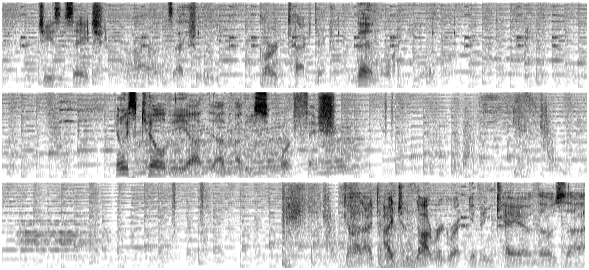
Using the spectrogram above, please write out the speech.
Jesus H. Uh, it's actually guard tactic. Then line heal. Can at least kill the, uh, the uh, support fish. I, I do not regret giving KO those uh,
